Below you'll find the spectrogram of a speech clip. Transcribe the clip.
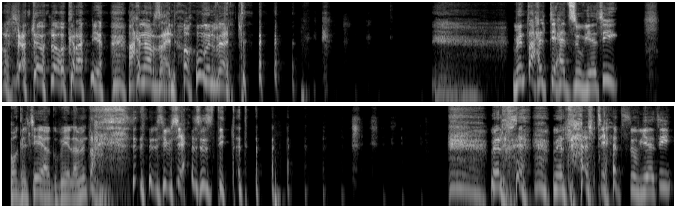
رجعوا دابا لاوكرانيا إحنا رجعناهم من بعد. من طاح الاتحاد السوفيتي. وقلتيها قبيلة من طاح جيب شي حاجة جديده من من طاح الاتحاد السوفيتي.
